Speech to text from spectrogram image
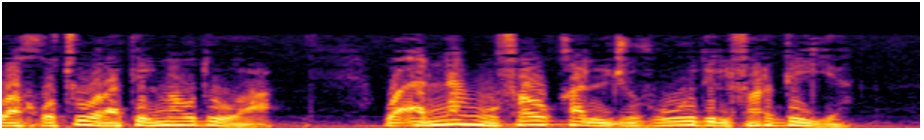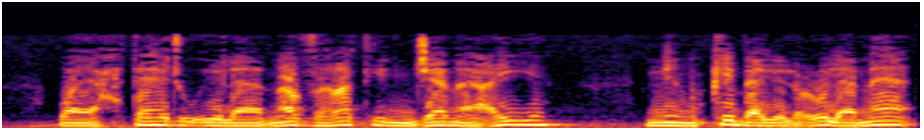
وخطورة الموضوع. وأنه فوق الجهود الفردية ويحتاج إلى نظرة جماعية من قبل العلماء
